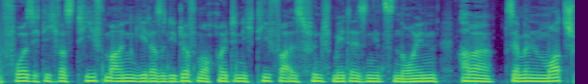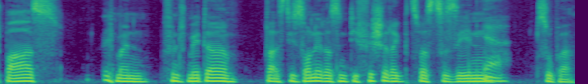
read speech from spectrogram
vorsichtig, was Tiefen angeht. Also die dürfen auch heute nicht tiefer als fünf Meter, die sind jetzt neun. Aber sie haben einen Mordspaß. Ich meine, fünf Meter, da ist die Sonne, da sind die Fische, da gibt's was zu sehen. Ja. Super.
